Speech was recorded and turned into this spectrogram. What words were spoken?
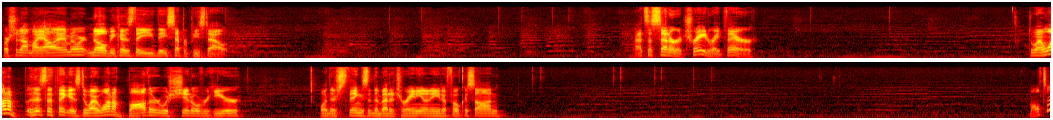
Or should not my ally anymore? No, because they, they separate pieced out. That's a center of trade right there. Do I want to... This is the thing is, do I want to bother with shit over here? When there's things in the Mediterranean I need to focus on? Malta?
